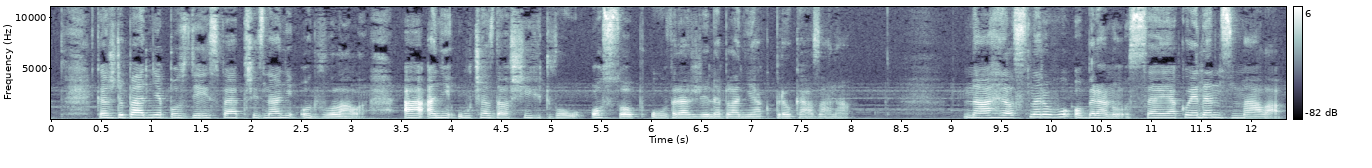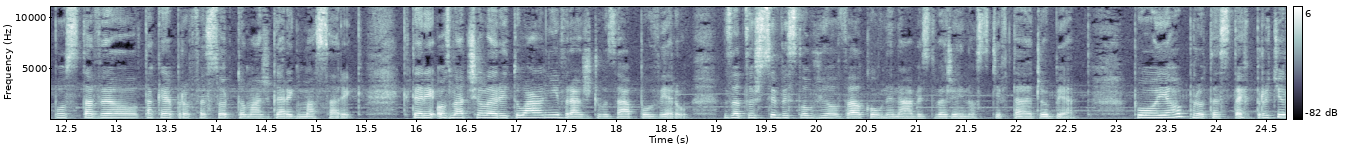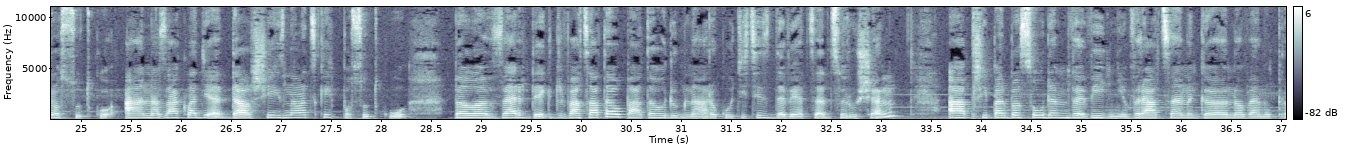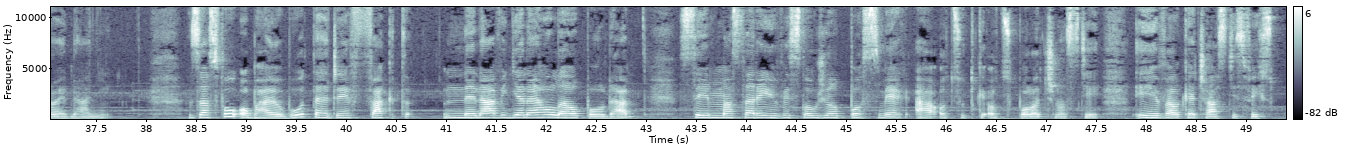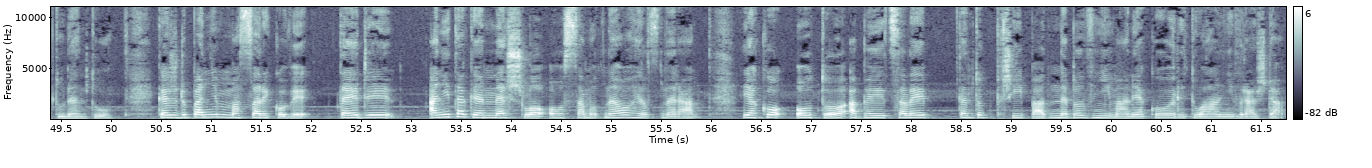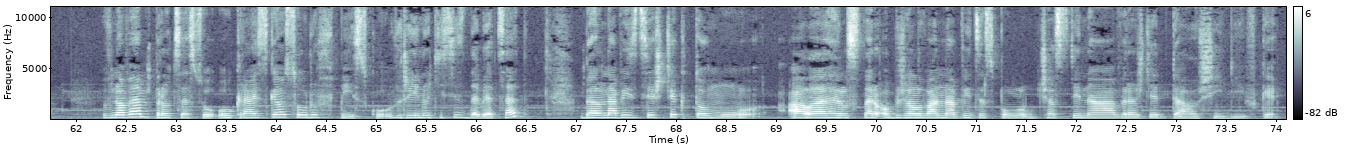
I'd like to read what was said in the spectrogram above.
Každopádně později své přiznání odvolal a ani účast dalších dvou osob u vraždy nebyla nějak prokázána. Na Hilsnerovu obranu se jako jeden z mála postavil také profesor Tomáš Garik Masaryk, který označil rituální vraždu za pověru, za což si vysloužil velkou nenávist veřejnosti v té době. Po jeho protestech proti rozsudku a na základě dalších znaleckých posudků byl verdikt 25. dubna roku 1900 zrušen a případ byl soudem ve Vídni vrácen k novému projednání. Za svou obhajobu tehdy fakt nenáviděného Leopolda si Masaryk vysloužil posměch a odsudky od společnosti i velké části svých studentů. Každopádně Masarykovi tehdy ani tak nešlo o samotného Hilsnera, jako o to, aby celý tento případ nebyl vnímán jako rituální vražda. V novém procesu u Krajského soudu v Písku v říjnu 1900 byl navíc ještě k tomu, ale Hilsner obžalován navíc ze spoluúčasti na vraždě další dívky.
